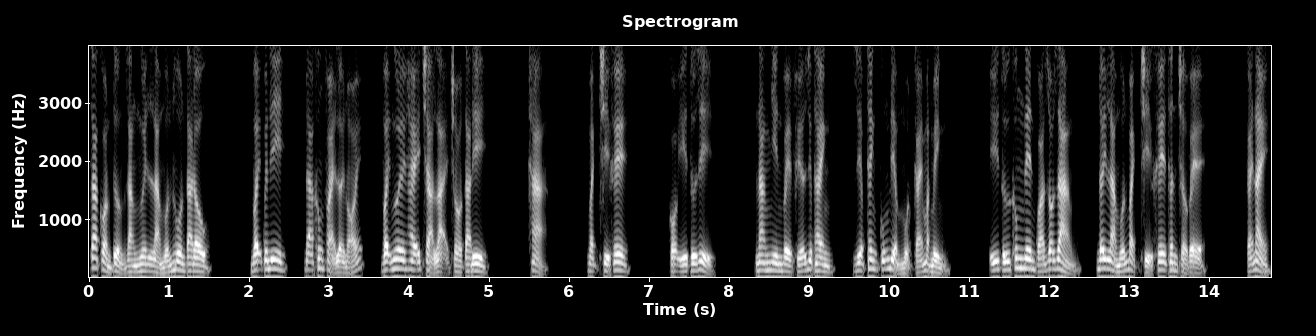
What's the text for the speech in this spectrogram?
ta còn tưởng rằng ngươi là muốn hôn ta đâu. Vậy quên đi, đã không phải lời nói, vậy ngươi hãy trả lại cho ta đi. Hả? Bạch chỉ khê. Có ý tứ gì? Nàng nhìn về phía diệp thanh diệp thanh cũng điểm một cái mặt mình. Ý tứ không nên quá rõ ràng, đây là muốn bạch chỉ khê thân trở về. Cái này,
